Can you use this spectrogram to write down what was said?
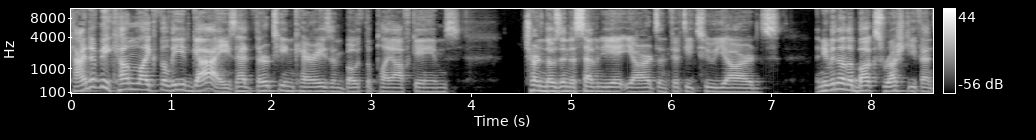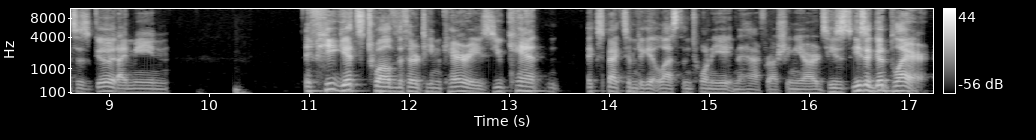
kind of become like the lead guy. He's had 13 carries in both the playoff games, turned those into 78 yards and 52 yards. And even though the Bucs rush defense is good, I mean, if he gets 12 to 13 carries, you can't expect him to get less than 28 and a half rushing yards. He's he's a good player.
